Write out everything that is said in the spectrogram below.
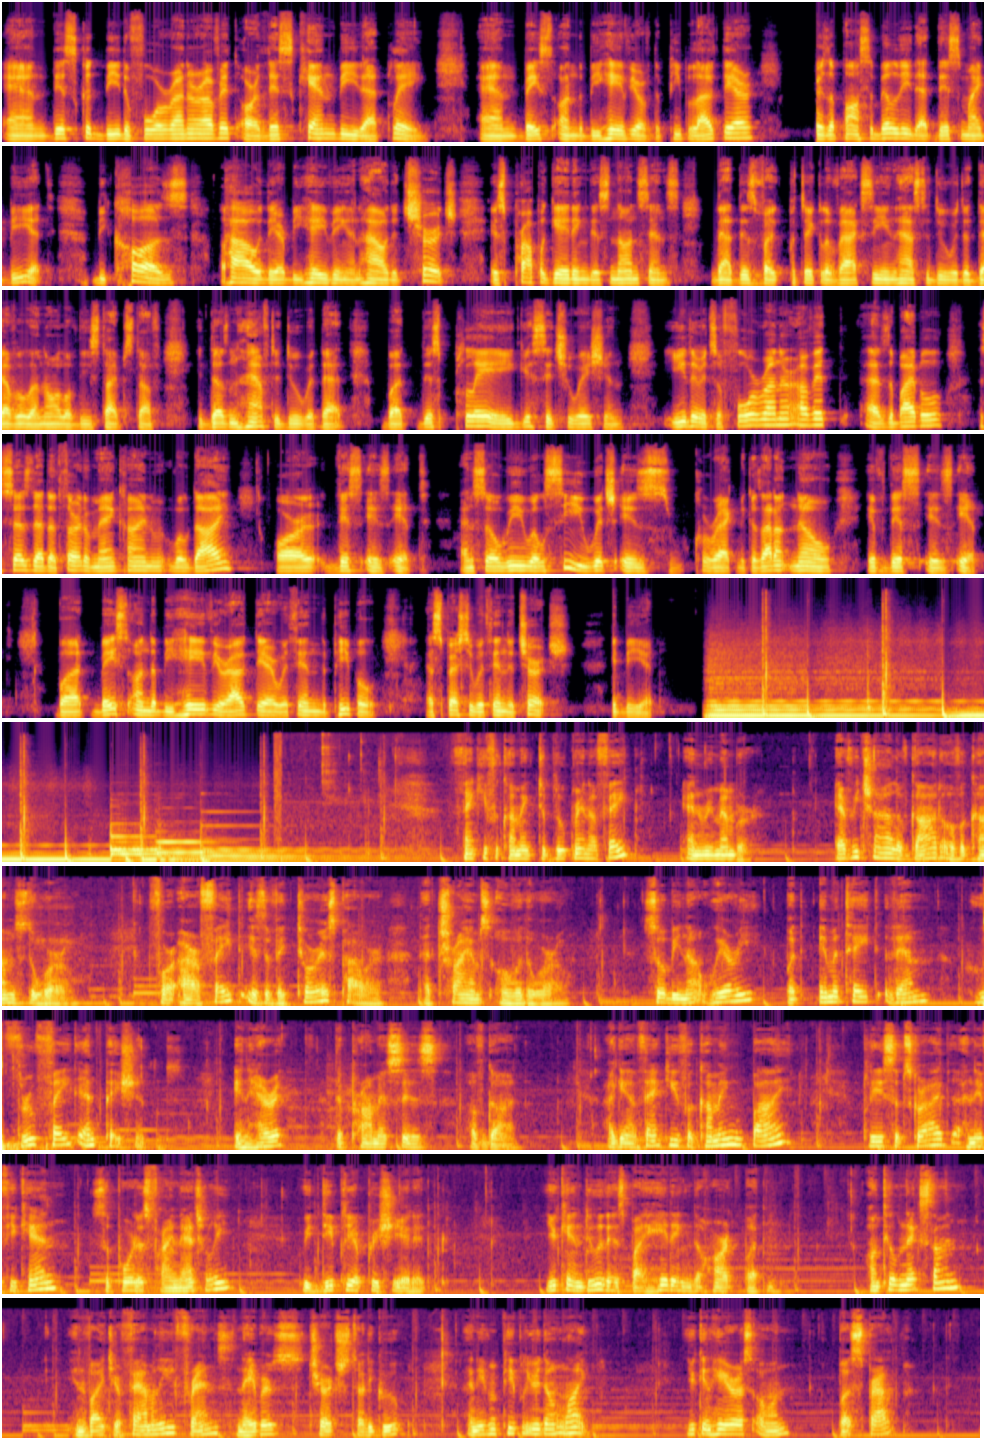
And this could be the forerunner of it, or this can be that plague. And based on the behavior of the people out there, there's a possibility that this might be it because how they're behaving and how the church is propagating this nonsense that this particular vaccine has to do with the devil and all of these type stuff. It doesn't have to do with that. But this plague situation, either it's a forerunner of it, as the Bible says that a third of mankind will die, or this is it. And so we will see which is correct because I don't know if this is it. But based on the behavior out there within the people, especially within the church, it'd be it. Thank you for coming to Blueprint of Faith. And remember, every child of God overcomes the world. For our faith is the victorious power that triumphs over the world. So be not weary, but imitate them who through faith and patience inherit the promises of God. Again, thank you for coming by. Please subscribe, and if you can, support us financially. We deeply appreciate it. You can do this by hitting the heart button. Until next time, invite your family, friends, neighbors, church study group, and even people you don't like. You can hear us on Buzzsprout,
